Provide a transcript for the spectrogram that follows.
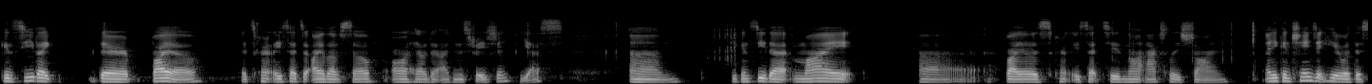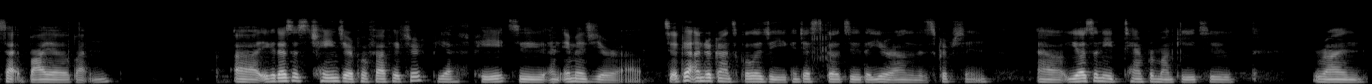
can see like their bio, it's currently set to I love self, all hail the administration, yes. Um, you can see that my uh, bio is currently set to not actually Sean. And you can change it here with the set bio button. Uh, you can also change your profile picture, PFP, to an image URL. To get Underground Schoology, you can just go to the URL in the description. Uh, you also need Tampermonkey to run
